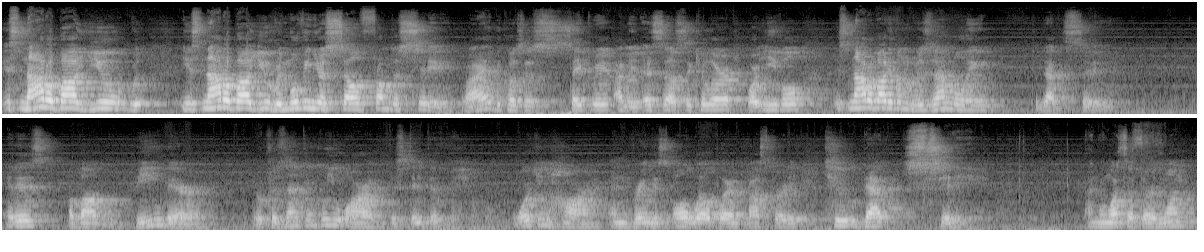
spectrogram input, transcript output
It's not about you it's not about you removing yourself from the city, right? Because it's sacred, I mean, it's uh, secular or evil. It's not about even resembling to that city. It is about being there, representing who you are distinctively, working hard, and bring this all welfare and prosperity to that city. And then what's the third one?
